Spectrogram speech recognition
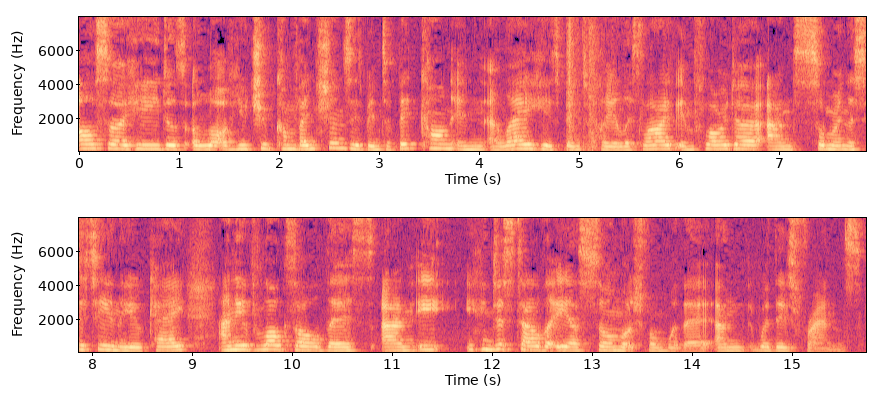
Also, he does a lot of YouTube conventions. He's been to VidCon in LA, he's been to Playlist Live in Florida, and Summer in the City in the UK. And he vlogs all this, and he you can just tell that he has so much fun with it and with his friends.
